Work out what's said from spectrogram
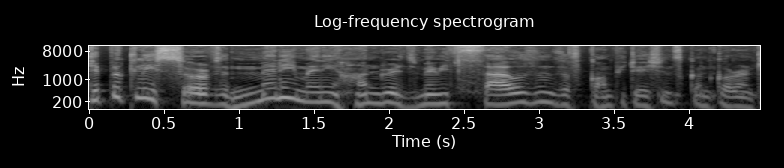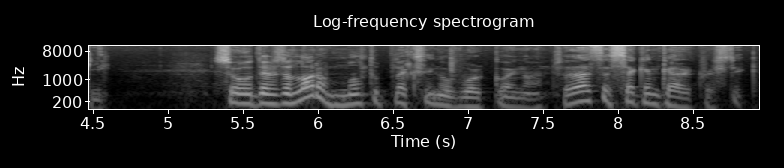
typically serves many, many hundreds, maybe thousands of computations concurrently. So there's a lot of multiplexing of work going on. So that's the second characteristic.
